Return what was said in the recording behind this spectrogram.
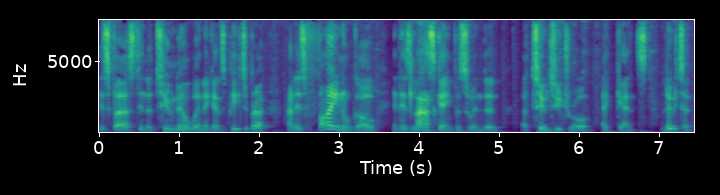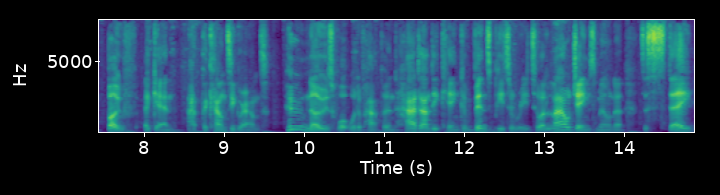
His first in the 2 0 win against Peterborough, and his final goal in his last game for Swindon, a 2 2 draw against Luton, both again at the county ground. Who knows what would have happened had Andy King convinced Peter Reid to allow James Milner to stay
